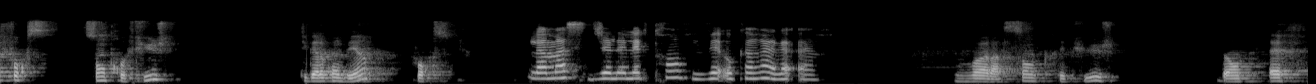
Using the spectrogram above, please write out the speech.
Force centrifuge, égal à combien? Force. La masse de l'électron V au carré à la R. Voilà, centrifuge. Donc, F,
